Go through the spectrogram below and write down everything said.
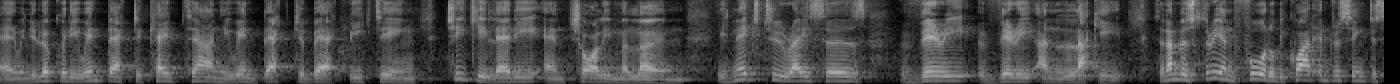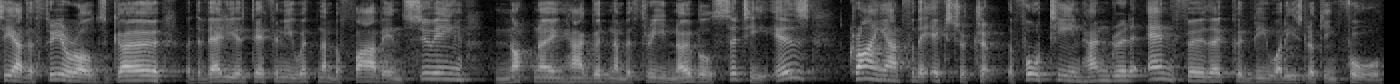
And when you look when he went back to Cape Town, he went back to back, beating Cheeky Laddie and Charlie Malone. His next two races, very, very unlucky. So numbers three and four, it'll be quite interesting to see how the three-year-olds go, but the value is definitely with number five ensuing, not knowing how good number three, Noble City, is, crying out for the extra trip. The 1400 and further could be what he's looking for.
